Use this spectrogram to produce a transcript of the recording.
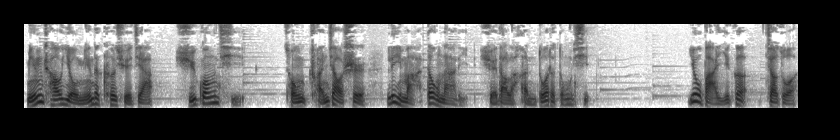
明朝有名的科学家徐光启，从传教士利玛窦那里学到了很多的东西，又把一个叫做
